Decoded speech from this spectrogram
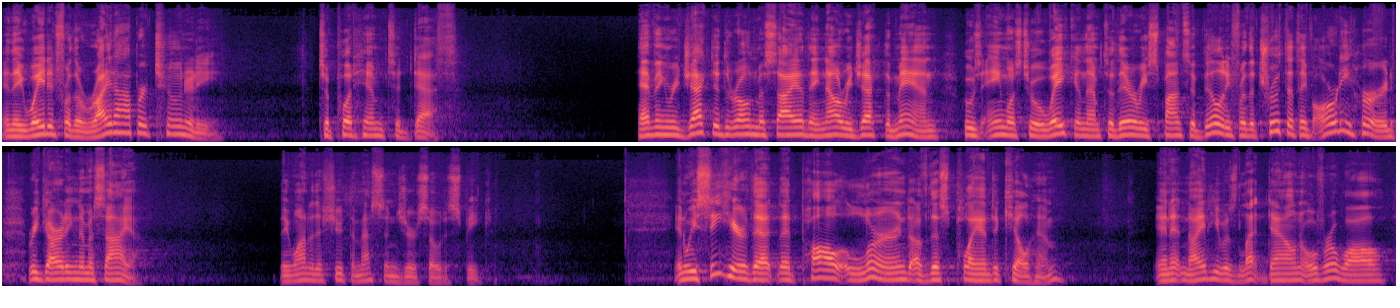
and they waited for the right opportunity to put him to death. Having rejected their own Messiah, they now reject the man whose aim was to awaken them to their responsibility for the truth that they've already heard regarding the Messiah. They wanted to shoot the messenger, so to speak. And we see here that, that Paul learned of this plan to kill him. And at night he was let down over a wall,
